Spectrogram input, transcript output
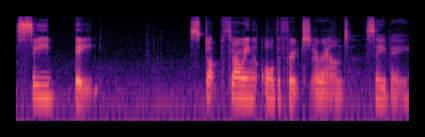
CB. Stop throwing all the fruit around. CB.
